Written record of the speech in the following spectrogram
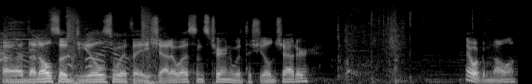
Uh, that also deals with a Shadow Essence turn with the Shield Shatter. Hey, welcome, Nala.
